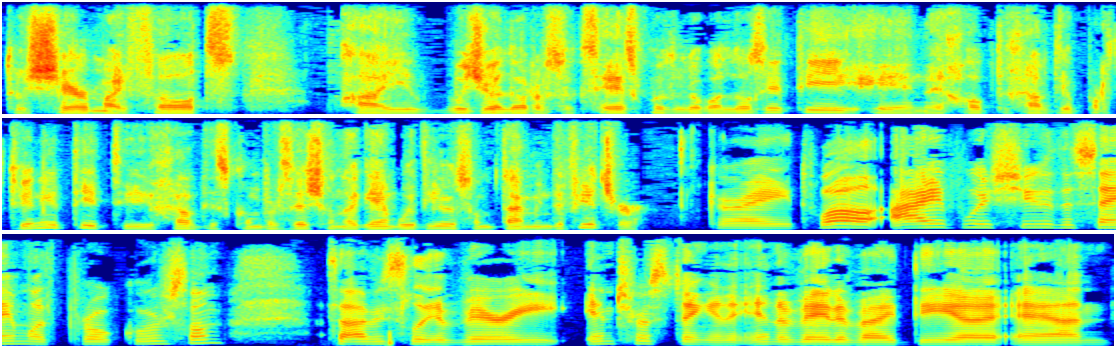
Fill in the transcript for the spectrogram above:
to share my thoughts. I wish you a lot of success with Globalocity, and I hope to have the opportunity to have this conversation again with you sometime in the future. Great. Well, I wish you the same with Procursum. It's obviously a very interesting and innovative idea, and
